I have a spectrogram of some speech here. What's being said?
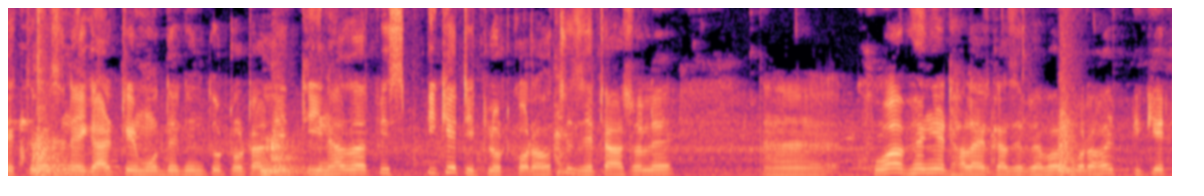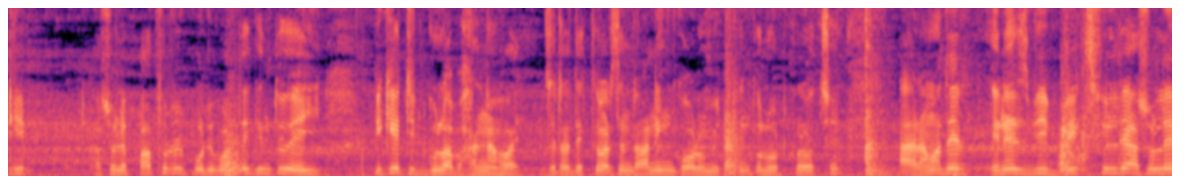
দেখতে পাচ্ছেন, এই গাড়িটির মধ্যে কিন্তু টোটালি তিন হাজার পিস পিকেট ইট লোড করা হচ্ছে, যেটা আসলে খোয়া ভেঙে ঢালাইয়ের কাজে ব্যবহার করা হয়। পিকেট ইট আসলে পাথরের পরিবর্তে কিন্তু এই পিকেট ইটগুলো ভাঙা হয়, যেটা দেখতে পাচ্ছেন রানিং গরম ইট কিন্তু লোড করা হচ্ছে। আর আমাদের এনএসবি ব্রিক্স ফিল্ডে আসলে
